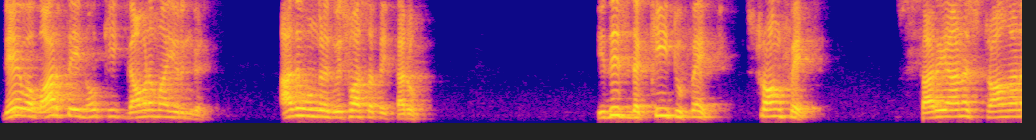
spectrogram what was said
தேவ வார்த்தையை நோக்கி கவனமாய் இருங்கள். அது உங்களுக்கு விசுவாசத்தை தரும். இது is the key to faith strong faith சரியான ஸ்ட்ராங்கான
